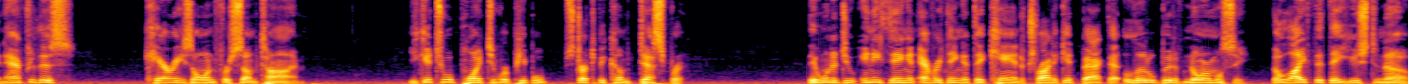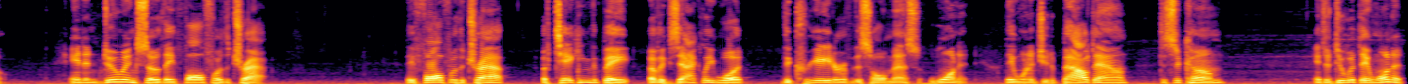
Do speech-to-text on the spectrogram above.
And after this carries on for some time, you get to a point to where people start to become desperate they want to do anything and everything that they can to try to get back that little bit of normalcy, the life that they used to know. And in doing so, they fall for the trap. They fall for the trap of taking the bait of exactly what the creator of this whole mess wanted. They wanted you to bow down, to succumb, and to do what they wanted,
